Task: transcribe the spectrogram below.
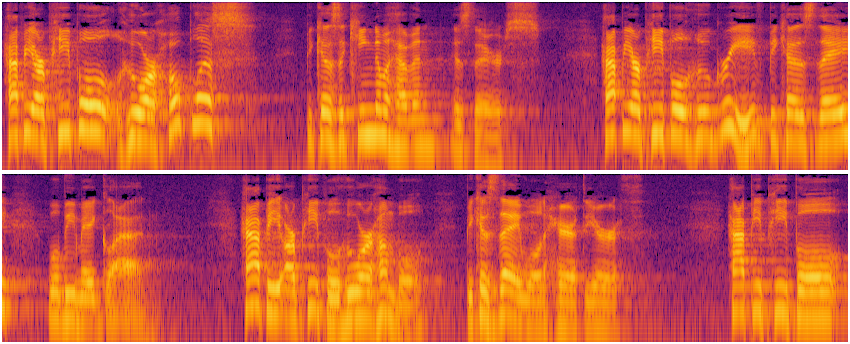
Happy are people who are hopeless because the kingdom of heaven is theirs. Happy are people who grieve because they will be made glad. Happy are people who are humble because they will inherit the earth. Happy people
